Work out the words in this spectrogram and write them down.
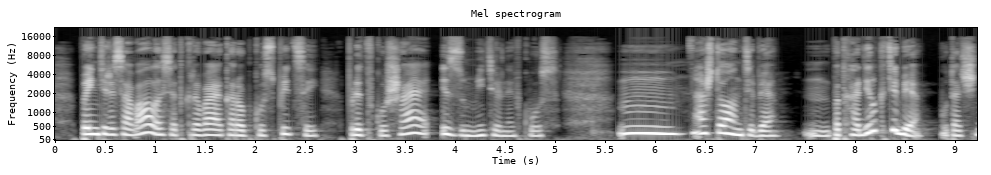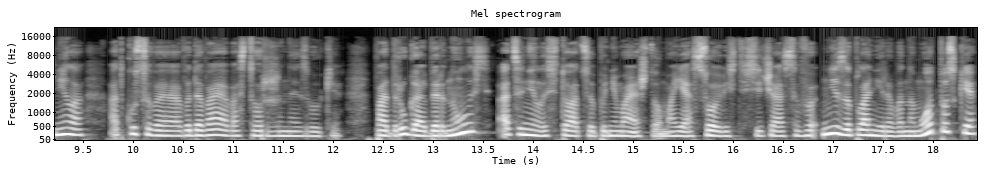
— поинтересовалась, открывая коробку с пиццей, предвкушая изумительный вкус. «Ммм, а что он тебе?» «Подходил к тебе?» — уточнила, откусывая, выдавая восторженные звуки. Подруга обернулась, оценила ситуацию, понимая, что моя совесть сейчас в незапланированном отпуске,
